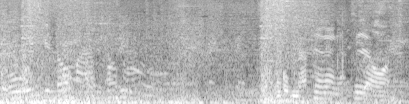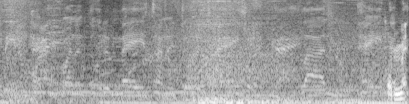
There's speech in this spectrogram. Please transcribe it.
โอ้ยกินโลมาต้องดี ผมนับให้ได้นะที่เราไม่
